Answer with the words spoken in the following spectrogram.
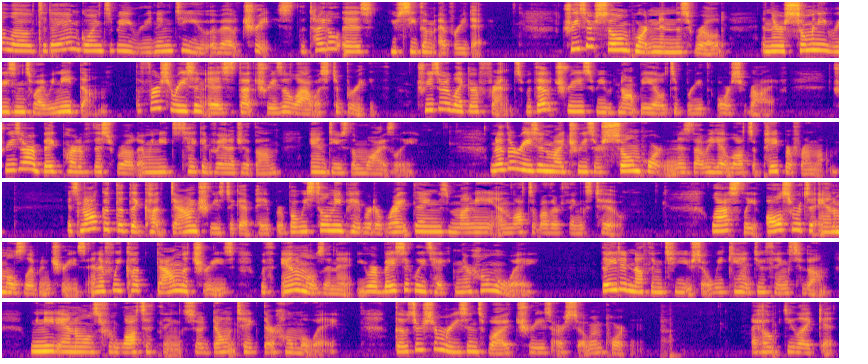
Hello, today I'm going to be reading to you about trees. The title is You See Them Every Day. Trees are so important in this world, and there are so many reasons why we need them. The first reason is that trees allow us to breathe. Trees are like our friends. Without trees, we would not be able to breathe or survive. Trees are a big part of this world, and we need to take advantage of them and use them wisely. Another reason why trees are so important is that we get lots of paper from them. It's not good that they cut down trees to get paper, but we still need paper to write things, money, and lots of other things too. Lastly, all sorts of animals live in trees, and if we cut down the trees with animals in it, you are basically taking their home away. They did nothing to you, so we can't do things to them. We need animals for lots of things, so don't take their home away. Those are some reasons why trees are so important. I hope you like it.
